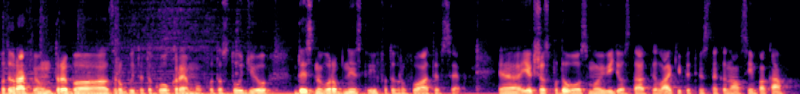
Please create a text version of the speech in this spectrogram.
фотографію, вам треба зробити таку окрему фотостудію десь на виробництві і фотографувати все. Е, Якщо сподобалось моє відео, ставте лайки, підписуйтесь на канал. Всім пока!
